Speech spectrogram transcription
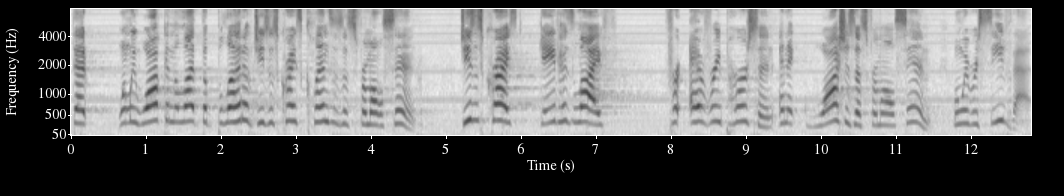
that when we walk in the light, the blood of Jesus Christ cleanses us from all sin. Jesus Christ gave his life for every person, and it washes us from all sin when we receive that.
